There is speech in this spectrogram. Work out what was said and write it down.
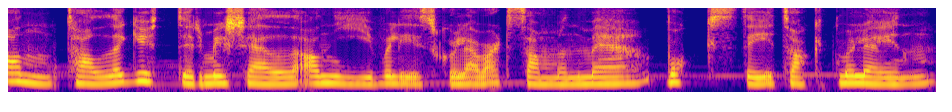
Antallet gutter Michelle angivelig skulle ha vært sammen med, vokste i takt med løgnen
